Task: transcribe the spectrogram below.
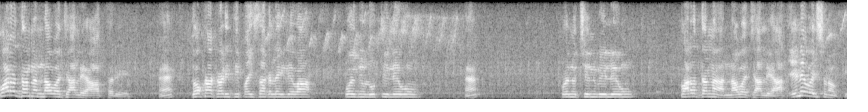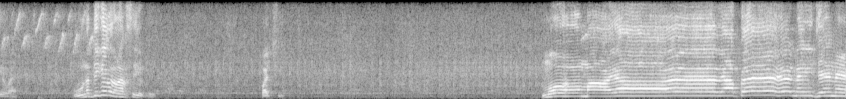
પરધન નવ ચાલે હાથ રે. હે? ધોખા કડીથી પૈસા લઈ લેવા. કોઈનું લૂંટી લેવું. હે? કોઈનું છીનવી લેવું. પરધન નવ ચાલે હાથ. એને વૈષ્ણવ કહેવાય. હું નથી કહેતો નરસિંહ ભાઈ પછી. મોહ માયા વ્યાપે નહીં જેને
